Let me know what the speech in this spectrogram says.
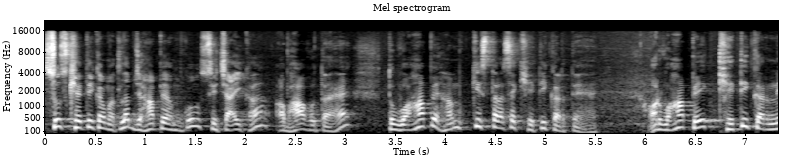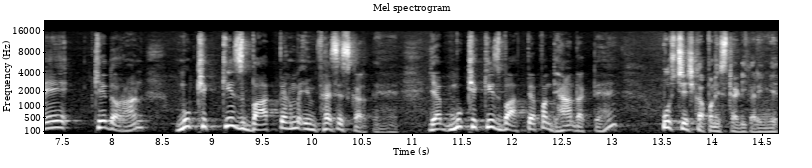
शुष्क खेती का मतलब जहाँ पे हमको सिंचाई का अभाव होता है तो वहाँ पे हम किस तरह से खेती करते हैं? और वहाँ पे खेती करने के दौरान मुख्य किस बात पे हम इम्फेसिस करते हैं, या मुख्य किस बात पे अपन ध्यान रखते हैं, उस चीज़ का अपन स्टडी करेंगे।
